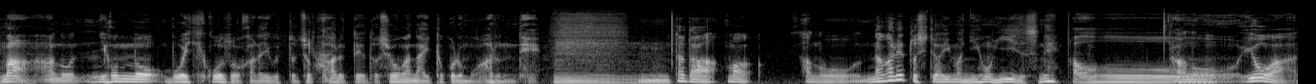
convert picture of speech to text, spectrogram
まあ、あの日本の貿易構造から言うとちょっとある程度しょうがないところもあるんで、うん。ただ、まあ、あの流れとしては今、日本いいですね。あの要は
